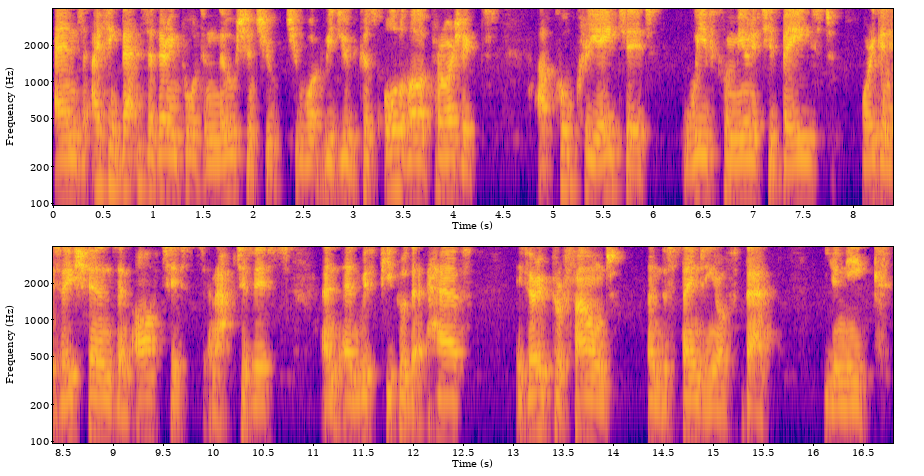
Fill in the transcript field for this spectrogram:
And I think that's a very important notion to, to what we do because all of our projects are co created with community based organizations and artists and activists and, and with people that have a very profound understanding of that unique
